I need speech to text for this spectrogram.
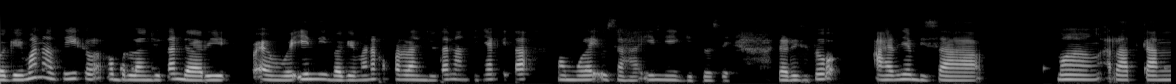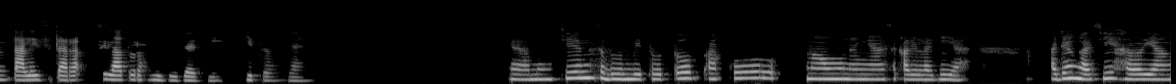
bagaimana sih ke- keberlanjutan dari PMW ini, bagaimana keberlanjutan nantinya kita memulai usaha ini gitu sih. Dari situ akhirnya bisa mengeratkan tali silaturahmi juga sih gitu dan Ya, mungkin sebelum ditutup, aku mau nanya sekali lagi ya. Ada nggak sih hal yang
